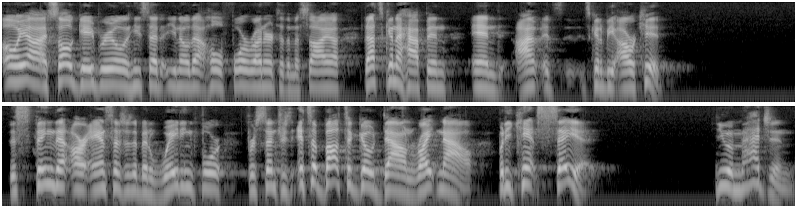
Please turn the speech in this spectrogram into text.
Oh, yeah, I saw Gabriel and he said, you know, that whole forerunner to the Messiah, that's going to happen and I, it's, it's going to be our kid. This thing that our ancestors have been waiting for for centuries, it's about to go down right now, but he can't say it. Can you imagine?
